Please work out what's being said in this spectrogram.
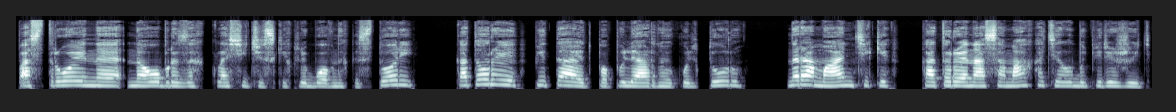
построенное на образах классических любовных историй, которые питают популярную культуру, на романтике, которую она сама хотела бы пережить,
